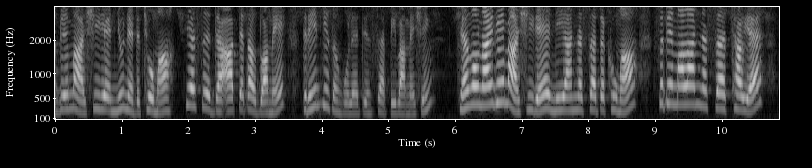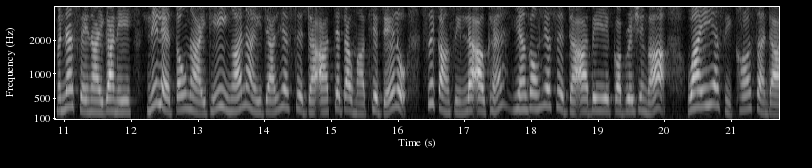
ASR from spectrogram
အတွင်းမှာရှိတဲ့မြို့နယ်တချို့မှာလျှက်စစ်ဓာတ်အားပြတ်တောက်သွားမယ်သတင်းပြည်စုံကိုလည်းတင်ဆက်ပေးပါမယ်ရှင်ရန်ကုန်တိုင်းတွင်းမှာရှိတဲ့နေရာ22ခုမှာစက်တင်ဘာလ26ရက် မနက်10:00နာရီကနေနေ့လယ်3:00နာရီထိ9:00နာရီကြာလျှက်စစ်ဓာတ်အားပြတ်တောက်မှာဖြစ်တယ်လို့စစ်ကောင်စီလက်အောက်ခံရန်ကုန်လျှက်စစ်ဓာတ်အားပေးရေးကော်ပိုရေးရှင်းက YESC Call Center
